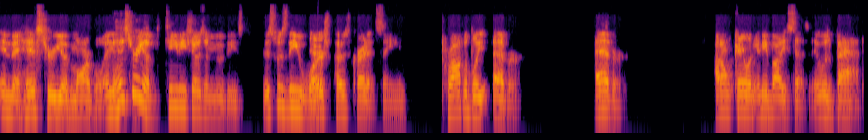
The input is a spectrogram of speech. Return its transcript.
in the history of Marvel. In the history of TV shows and movies, this was the worst post-credit scene probably ever. Ever. I don't care what anybody says. It was bad.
